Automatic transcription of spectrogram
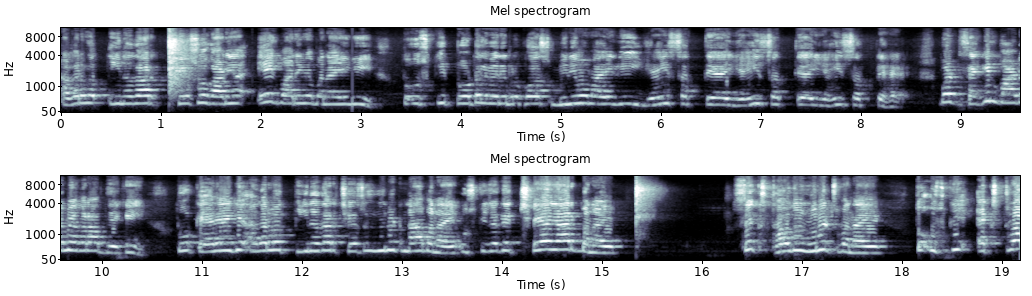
अगर वो तीन हज़ार छह सौ गाड़ियाँ एक बारी में बनाएगी तो उसकी टोटल वेरिएबल कॉस्ट मिनिमम आएगी। यही सत्य है, यही सत्य है, यही सत्य है। बट सेकंड पार्ट में अगर आप देखें तो वो कह रहे हैं कि अगर वो तीन हज़ार छह सौ यूनिट ना बनाए, उसकी जगह छह हज़ार बनाए सिक्स थाउज़ेंड यूनिट्स बनाए तो उसकी एक्स्ट्रा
